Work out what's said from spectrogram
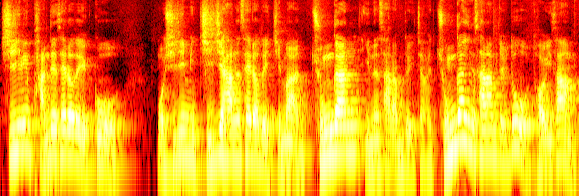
시진핑 반대 세력도 있고 뭐 시진핑 지지하는 세력도 있지만 중간 있는 사람도 있잖아요. 중간 있는 사람들도 더 이상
